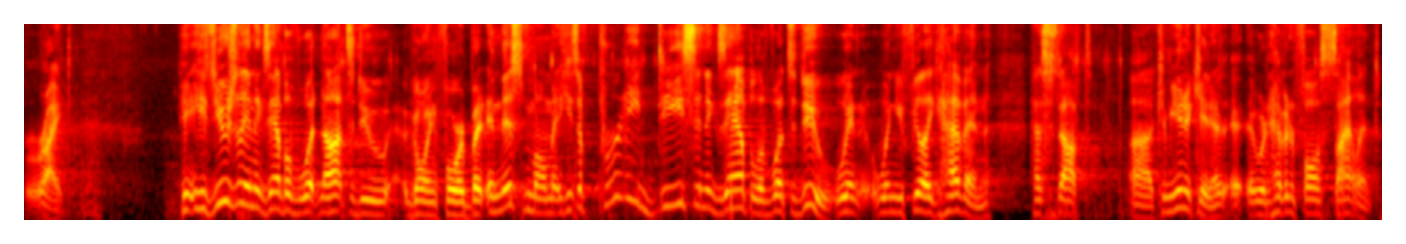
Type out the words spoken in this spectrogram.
right. He, he's usually an example of what not to do going forward, but in this moment, he's a pretty decent example of what to do when, when you feel like heaven has stopped uh, communicating, uh, uh, when heaven falls silent.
